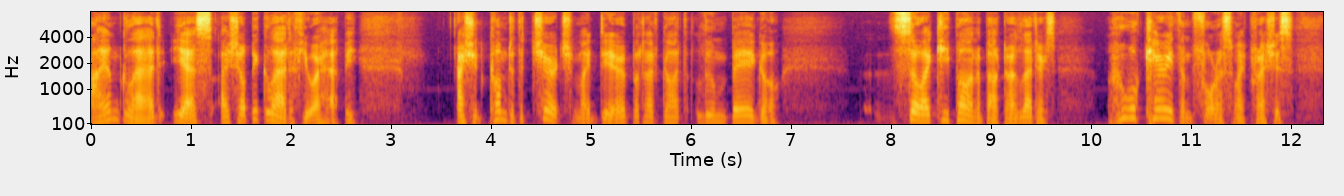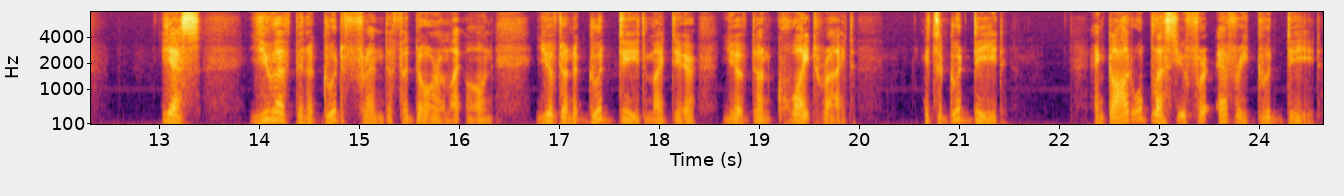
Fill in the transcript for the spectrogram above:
I am glad, yes, I shall be glad if you are happy. I should come to the church, my dear, but I've got lumbago. So I keep on about our letters. Who will carry them for us, my precious? Yes, you have been a good friend to Fedora, my own. You have done a good deed, my dear. You have done quite right. It's a good deed and God will bless you for every good deed.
